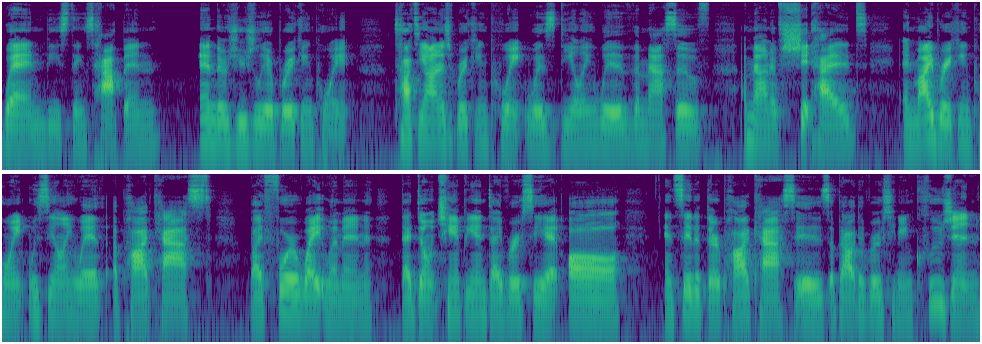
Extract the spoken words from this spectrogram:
when these things happen. And there's usually a breaking point. Tatiana's breaking point was dealing with the massive amount of shitheads. And my breaking point was dealing with a podcast by four white women that don't champion diversity at all and say that their podcast is about diversity and inclusion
